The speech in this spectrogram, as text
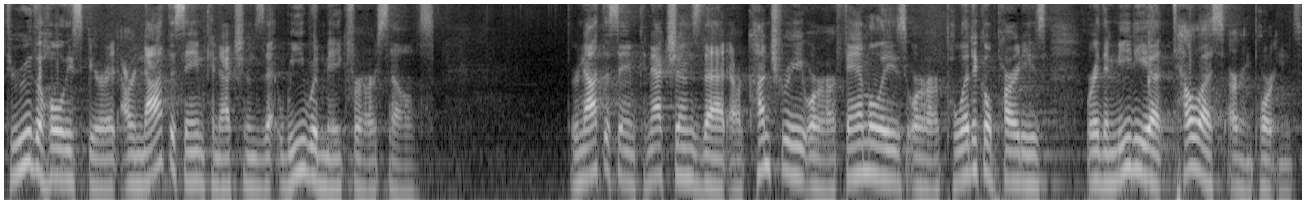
through the Holy Spirit are not the same connections that we would make for ourselves. They're not the same connections that our country or our families or our political parties or the media tell us are important.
